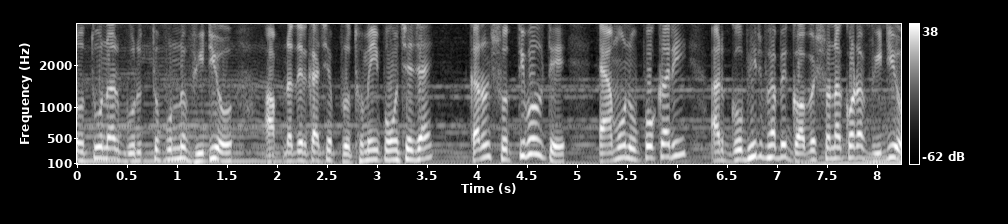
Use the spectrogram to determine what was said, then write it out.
নতুন আর গুরুত্বপূর্ণ ভিডিও আপনাদের কাছে প্রথমেই পৌঁছে যায়। কারণ সত্যি বলতে, এমন উপকারী আর গভীরভাবে গবেষণা করা ভিডিও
